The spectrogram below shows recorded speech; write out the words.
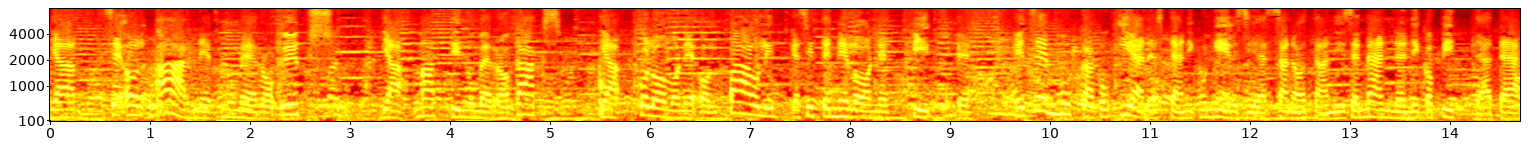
Ja se on Arne numero yksi ja Matti numero kaksi ja kolmonen on Pauli ja sitten nelonen Pippe. Et sen mukaan kun iänestää niin kuin Nilsiä sanotaan, niin se männö niin kuin pitää tää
